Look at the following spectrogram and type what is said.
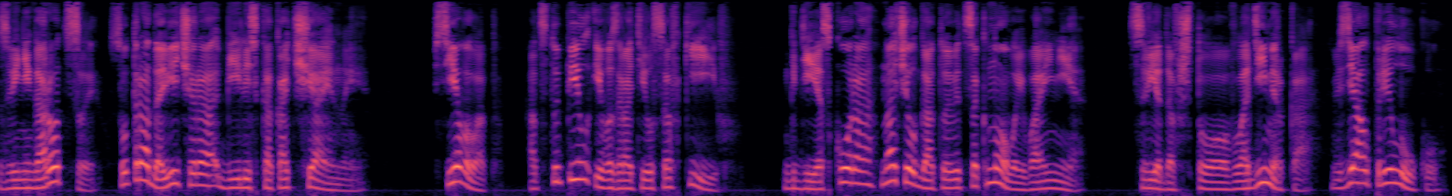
Звенигородцы с утра до вечера бились как отчаянные. Всеволод отступил и возвратился в Киев, где скоро начал готовиться к новой войне, сведав, что Владимирка взял Прилуку.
